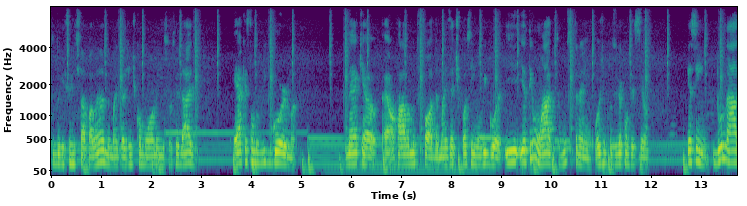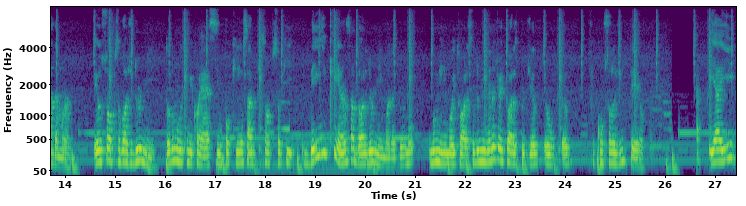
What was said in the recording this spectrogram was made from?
tudo que a gente está falando, mas a gente como homem em sociedade, é a questão do vigor, mano. Né, que é, é uma palavra muito foda, mas é tipo assim, o vigor. E, e eu tenho um hábito muito estranho, hoje inclusive aconteceu. Que assim, do nada, mano, eu sou uma pessoa que gosta de dormir. Todo mundo que me conhece um pouquinho sabe que sou uma pessoa que, desde criança, adora dormir, mano. Eu durmo no mínimo 8 horas. Se eu dormir menos de 8 horas por dia, eu, eu, eu fico com sono o dia inteiro. E aí,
